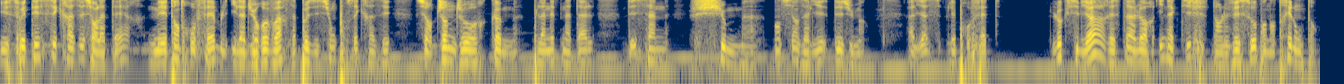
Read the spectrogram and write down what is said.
Il souhaitait s'écraser sur la Terre, mais étant trop faible, il a dû revoir sa position pour s'écraser sur John comme planète natale des San Shium, anciens alliés des humains, alias les prophètes. L'Auxilia resta alors inactif dans le vaisseau pendant très longtemps,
